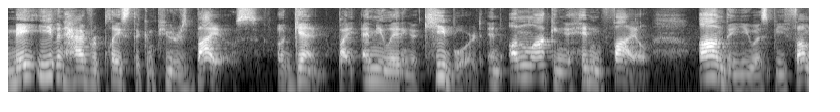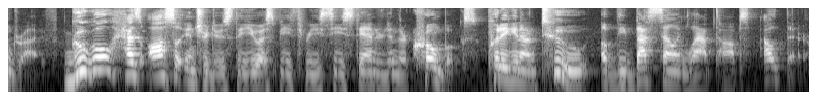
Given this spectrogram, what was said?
may even have replaced the computer's BIOS, again by emulating a keyboard and unlocking a hidden file on the USB thumb drive. Google has also introduced the USB 3C standard in their Chromebooks, putting it on two of the best-selling laptops out there.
